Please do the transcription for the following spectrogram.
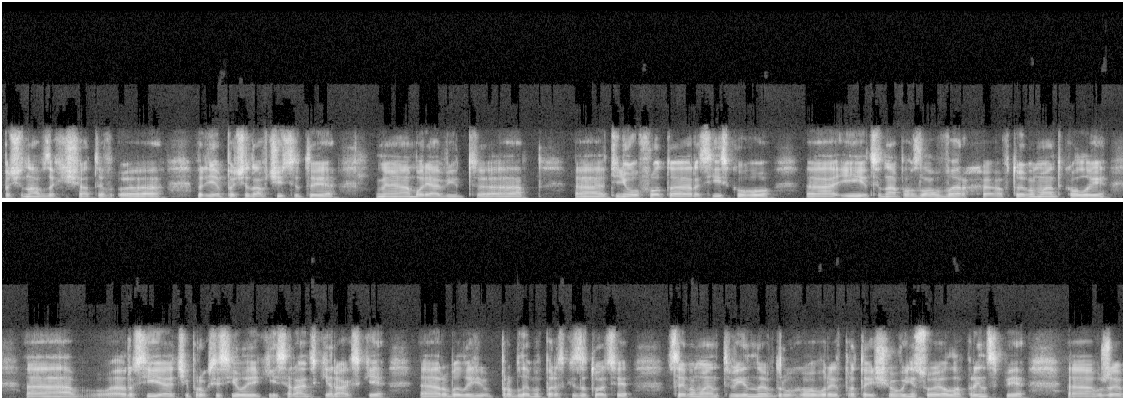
починав захищати, починав чистити моря від тіньового флота російського, е, і ціна повзла вверх. Е, В той момент, коли е, Росія чи проксі-сіли якісь іранські, іракські е, робили проблеми в Перській затоці, в цей момент він вдруг говорив про те, що Венесуела, в принципі, е, вже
